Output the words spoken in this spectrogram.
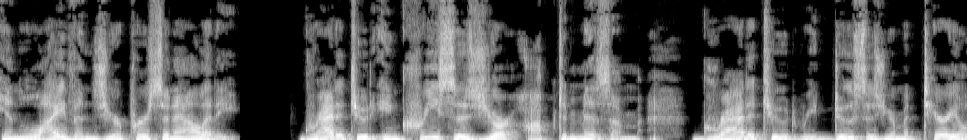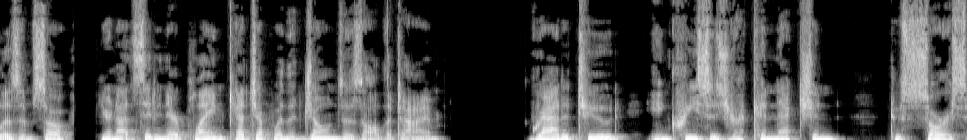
enlivens your personality. Gratitude increases your optimism. Gratitude reduces your materialism. So you're not sitting there playing catch up with the Joneses all the time. Gratitude increases your connection to source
